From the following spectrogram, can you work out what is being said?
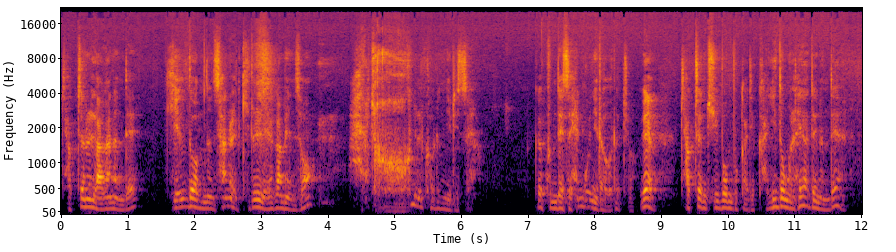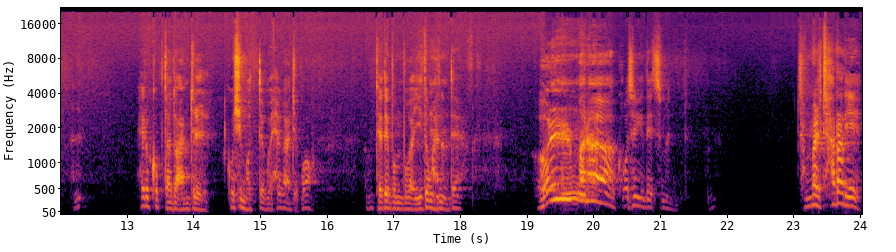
작전을 나가는데 길도 없는 산을 길을 내가면서 하루 종일 걸은 일이 있어요. 그 군대에서 행군이라고 그러죠. 왜? 작전 지휘본부까지 가 이동을 해야 되는데 헬리콥터도 앉을 곳이 못 되고 해가지고 대대본부가 이동하는데 얼마나 고생이 됐으면 정말 차라리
